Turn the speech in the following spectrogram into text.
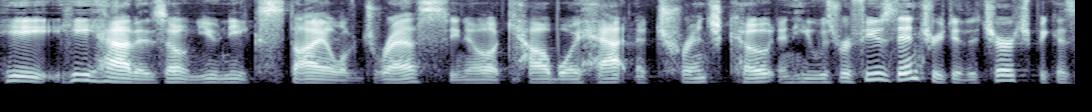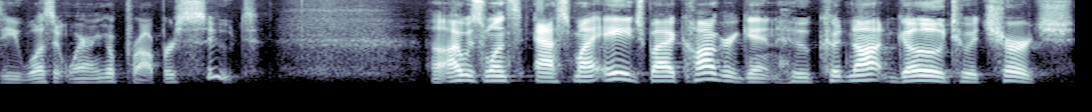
he, he had his own unique style of dress, you know, a cowboy hat and a trench coat, and he was refused entry to the church because he wasn't wearing a proper suit. Uh, I was once asked my age by a congregant who could not go to a church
